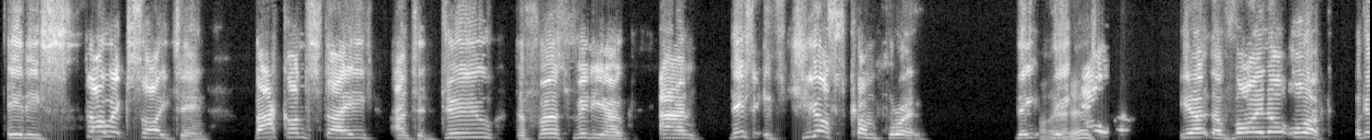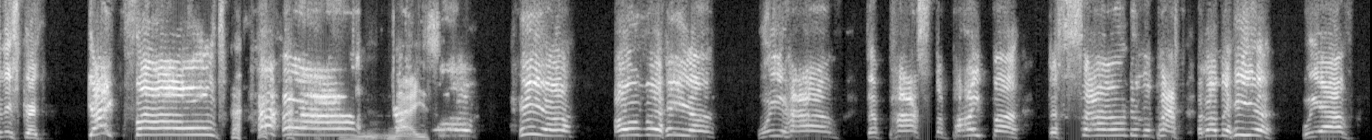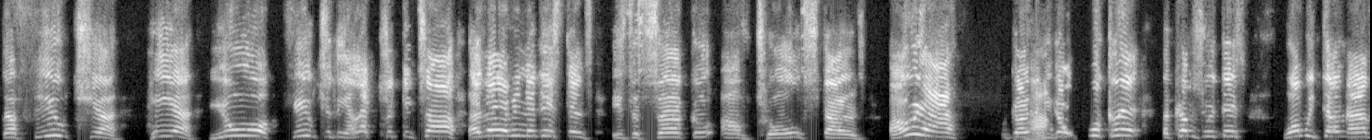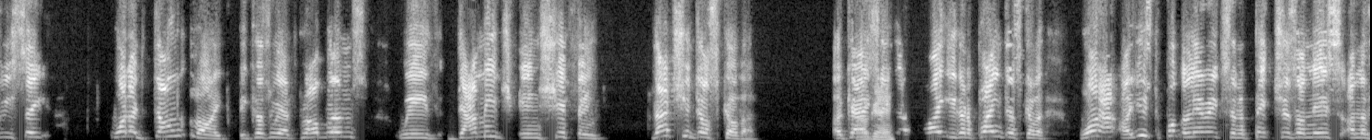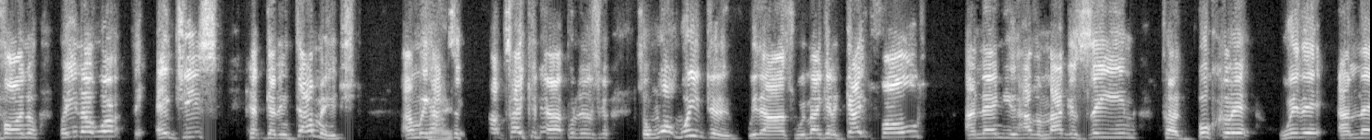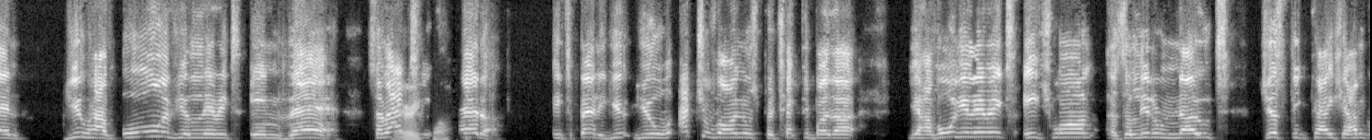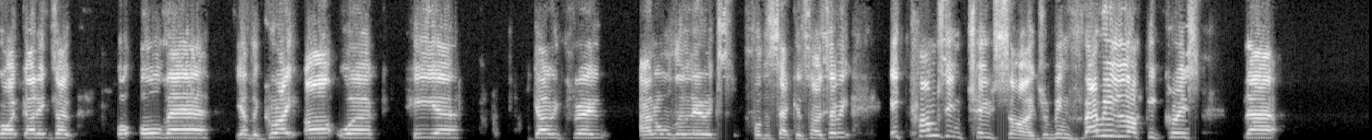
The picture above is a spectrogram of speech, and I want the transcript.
it is so exciting back on stage and to do the first video. And this it's just come through. The Oh, the album, you know, the vinyl. Look, look at this, Chris. Gatefold! Nice. Here, over here, we have the past, the piper, the sound of the past. And over here, we have the future. Here, your future, the electric guitar. And there in the distance is the circle of tall stones. Oh, yeah. We've got, Wow. and ah. you got a booklet that comes with this. What we don't have, you see, what I don't like, because we had problems with damage in shipping, that's your dust cover. Okay, so Okay. you got, a plain- you got a plain dust cover. What I, I used to put the lyrics and the pictures on this on the vinyl, but you know what? The edges kept getting damaged, and we had to start taking it out. Put it as, so what we do with ours, we make it a gatefold, and then you have a magazine type booklet with it, and then you have all of your lyrics in there. So actually, cool. it's better. It's better. You your actual vinyl is protected by that. You have all your lyrics, each one as a little note, just in case you haven't quite got it. So all there. You have the great artwork here going through, and all the lyrics for the second side. So it, it comes in two sides. We've been very lucky, Chris, that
